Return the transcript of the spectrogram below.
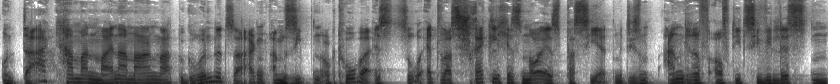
Und da kann man meiner Meinung nach begründet sagen, am 7. Oktober ist so etwas Schreckliches Neues passiert mit diesem Angriff auf die Zivilisten,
